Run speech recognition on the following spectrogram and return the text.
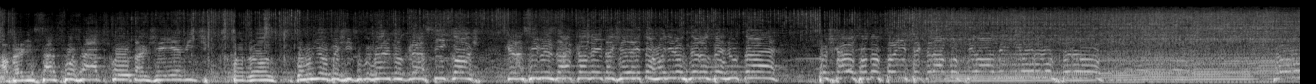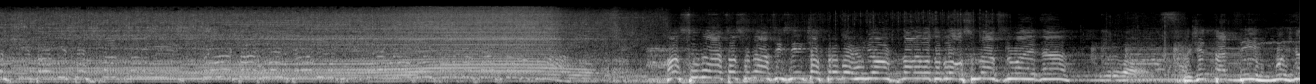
A první start v pořádku, takže je víc, pardon, bohužel bežící pořádku, to krásný koš, krásný byl základy, takže je to hodně dobře rozběhnuté. Počkáme se do stranice, která posílá nyní do dopředu. Evropský čas pro Bohuňov, ale to bylo 18.01. Takže tady možná...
